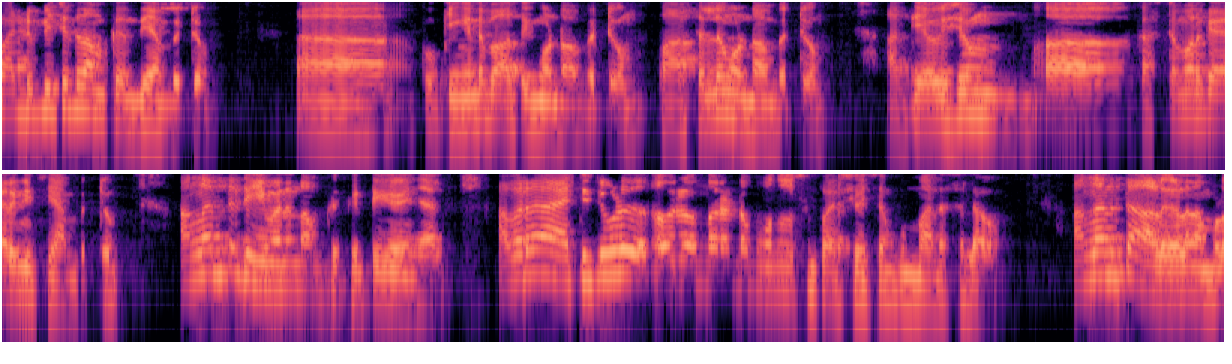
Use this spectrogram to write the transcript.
പഠിപ്പിച്ചിട്ട് നമുക്ക് എന്ത് ചെയ്യാൻ പറ്റും? കുക്കിങ്ങിന്റെ ഭാഗത്തേക്കും കൊണ്ടുപോകാൻ പറ്റും പാർസലിലും കൊണ്ടുപോകാൻ പറ്റും അത്യാവശ്യം കസ്റ്റമർ കെയറിങ് ചെയ്യാൻ പറ്റും. അങ്ങനത്തെ ടീമിനെ നമുക്ക് കിട്ടി കഴിഞ്ഞാൽ അവരുടെ ആറ്റിറ്റ്യൂഡ് ഒരു ഒന്നോ രണ്ടോ മൂന്നോ ദിവസം പരിശോധിച്ച് നമുക്ക് മനസ്സിലാവും. അങ്ങനത്തെ ആളുകളെ നമ്മൾ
